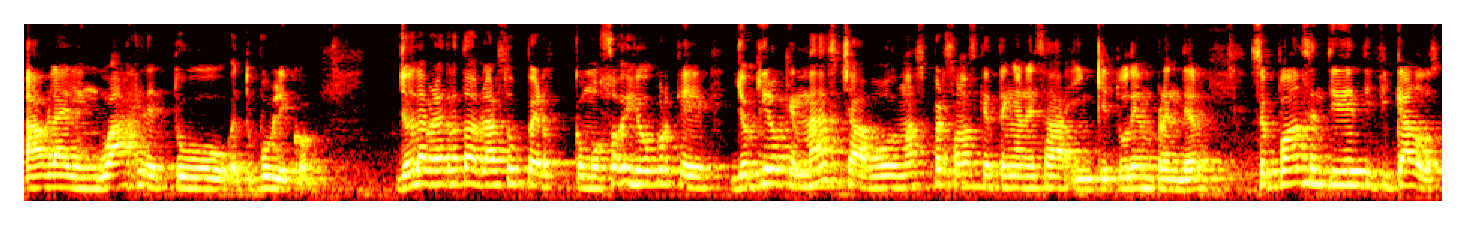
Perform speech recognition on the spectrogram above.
Habla el lenguaje de tu, de tu público. Yo la verdad trato de hablar súper como soy yo porque yo quiero que más chavos, más personas que tengan esa inquietud de emprender se puedan sentir identificados.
